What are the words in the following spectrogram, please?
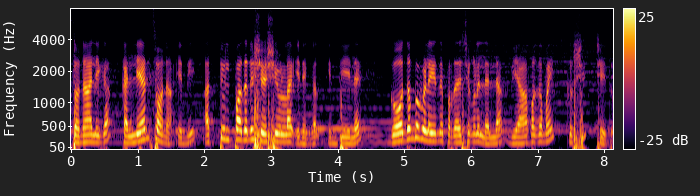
സൊനാലിക കല്യാൺ സോന എന്നീ അത്യുൽപാദന ശേഷിയുള്ള ഇനങ്ങൾ ഇന്ത്യയിലെ ഗോതമ്പ് വിളയുന്ന പ്രദേശങ്ങളിലെല്ലാം വ്യാപകമായി കൃഷി ചെയ്തു.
